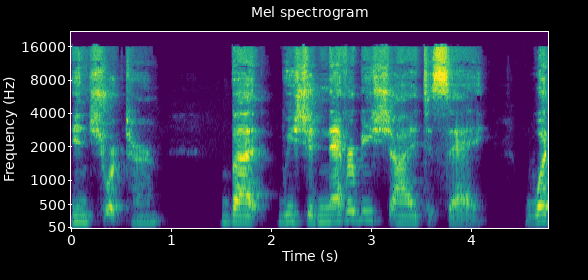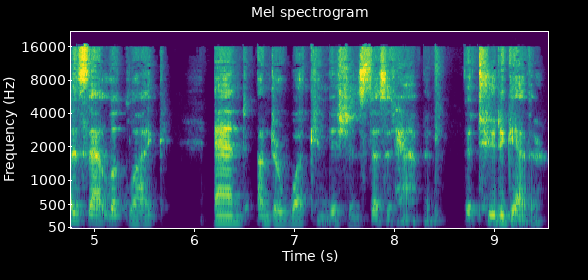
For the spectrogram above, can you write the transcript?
in short term but we should never be shy to say what does that look like and under what conditions does it happen the two together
